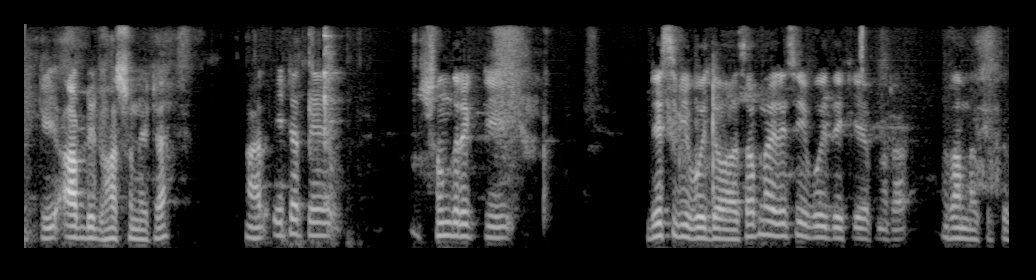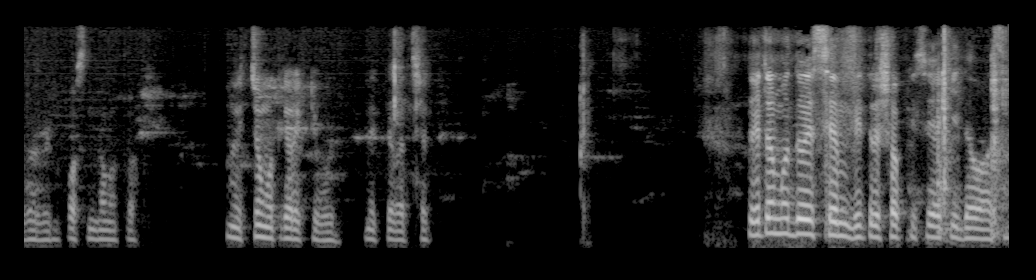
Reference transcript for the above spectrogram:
একটি আপডেট ভার্সন এটা। আর এটাতে সুন্দর একটি রেসিপি বই দেওয়া আছে। আপনার রেসিপি বই দেখে আপনারা রান্না করতে পারবেন পছন্দ মতো। চমৎকার একটি বই দেখতে পাচ্ছেন। তো এটার মধ্যে ওই সেম ভিতরে সবকিছু একই দেওয়া আছে।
